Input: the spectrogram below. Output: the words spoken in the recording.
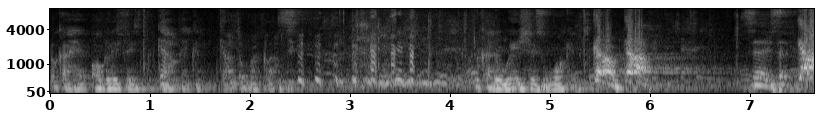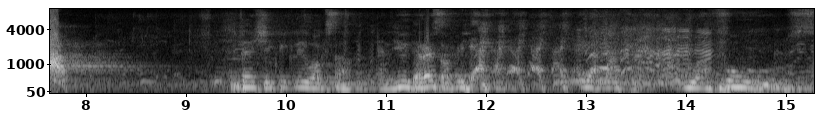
look at her ugly face. Get out, get, get out of my class. look at the way she's walking. Get out, get out. Say, say, get out. Then she quickly walks out. And you, the rest of you, you are laughing. You are fools.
